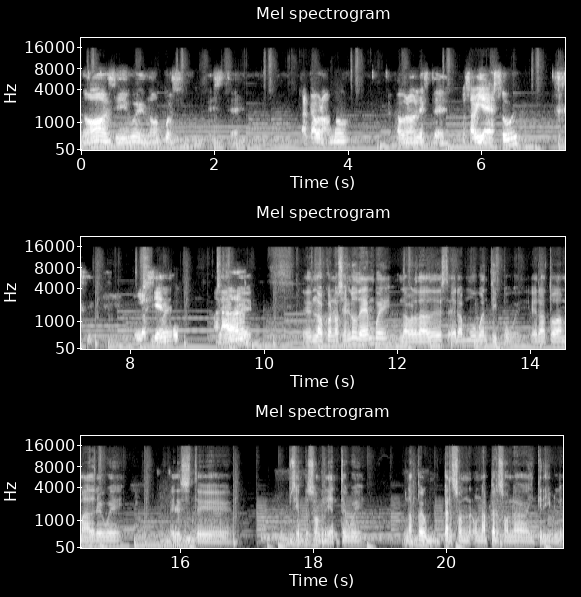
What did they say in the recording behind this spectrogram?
No, sí, güey, no, pues, este, está cabrón, ¿no? Está cabrón, este, no sabía eso, güey. lo siento. Eh, lo conocí en Ludem, güey. La verdad es, era muy buen tipo, güey. Era toda madre, güey. Este. Siempre sonriente, güey. Una, persona, una persona increíble.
